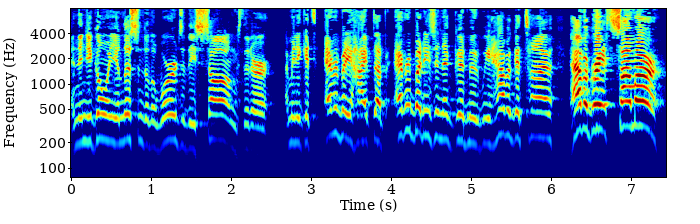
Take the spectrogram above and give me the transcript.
And then you go and you listen to the words of these songs that are, I mean, it gets everybody hyped up. Everybody's in a good mood. We have a good time. Have a great summer.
